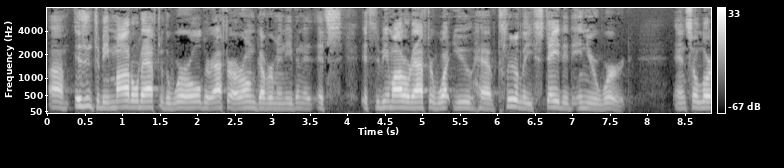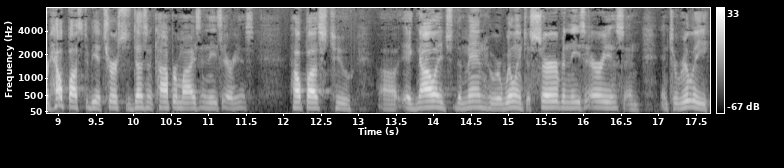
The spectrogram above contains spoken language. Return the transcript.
um, isn't to be modeled after the world or after our own government, even. It's, it's to be modeled after what you have clearly stated in your word. And so, Lord, help us to be a church that doesn't compromise in these areas. Help us to uh, acknowledge the men who are willing to serve in these areas and, and to really,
